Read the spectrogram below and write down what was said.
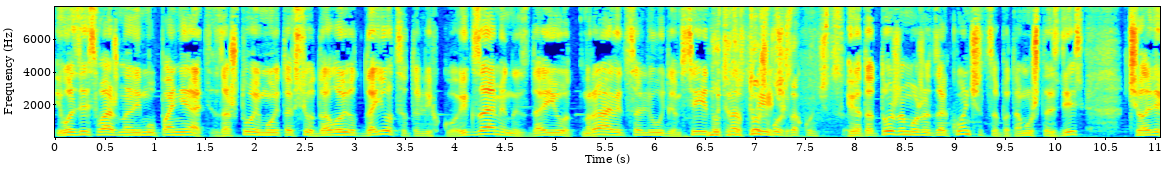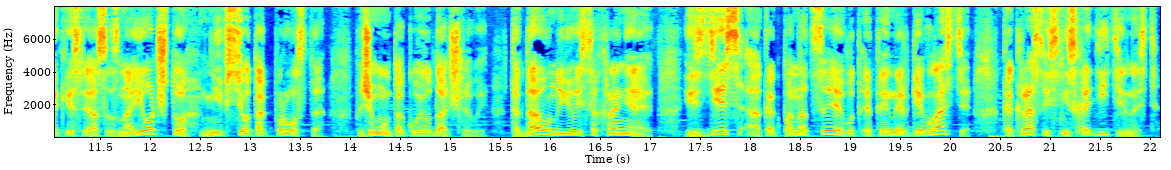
И вот здесь важно ему понять, за что ему это все дается-то легко. Экзамены сдает, нравится людям, все Но идут это навстречу. тоже может закончиться. И это тоже может закончиться, потому что здесь человек, если осознает, что не все так просто, почему он такой удачливый, тогда он ее и сохраняет. И здесь, а, как панацея, вот эта энергия власти, как раз и снисходительность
